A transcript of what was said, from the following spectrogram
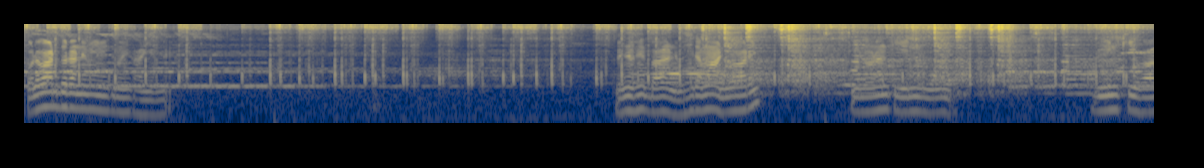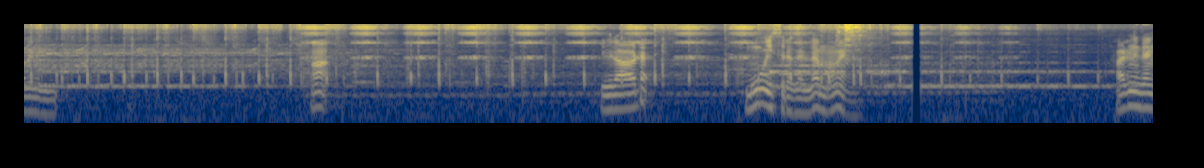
පොළවාට දොරන්නේ මේ මේක මේක හරියන්නේ මෙන්න මේ බලන්න. මෙහි තමයි අනිවාර්යෙන් තියෙනවා නම් තියෙන්න ඕනේ. ග්‍රීන් කී හොයාගෙන ඉන්න. ආ. ඒ වෙලාවට මූව ඉස්සර කරලා මම යනවා. හරිනේ දැන්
